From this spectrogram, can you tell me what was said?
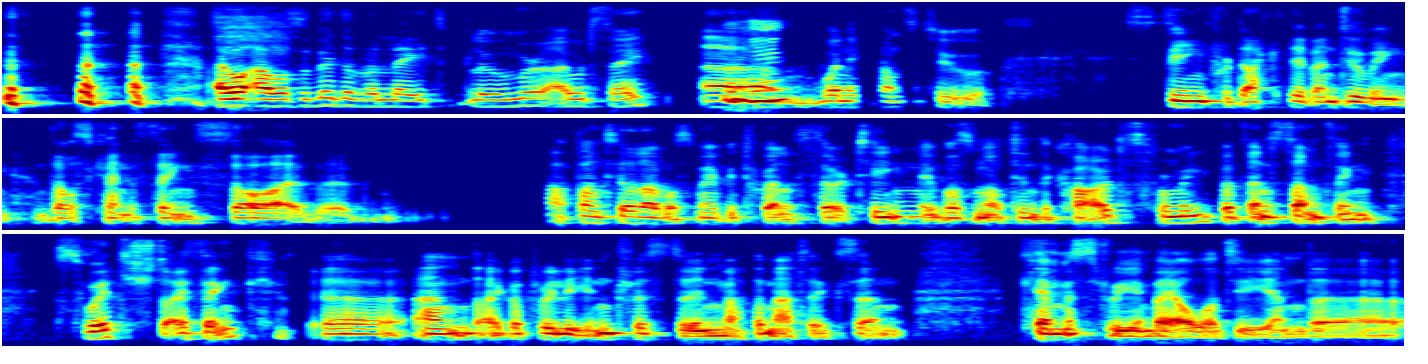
I, was a bit of a late bloomer, I would say, um, Mhm. when it comes to being productive and doing those kind of things. So I, uh, up until I was maybe 12, 13, it was not in the cards for me. But then something switched, I think, uh, and I got really interested in mathematics and chemistry and biology, and uh,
